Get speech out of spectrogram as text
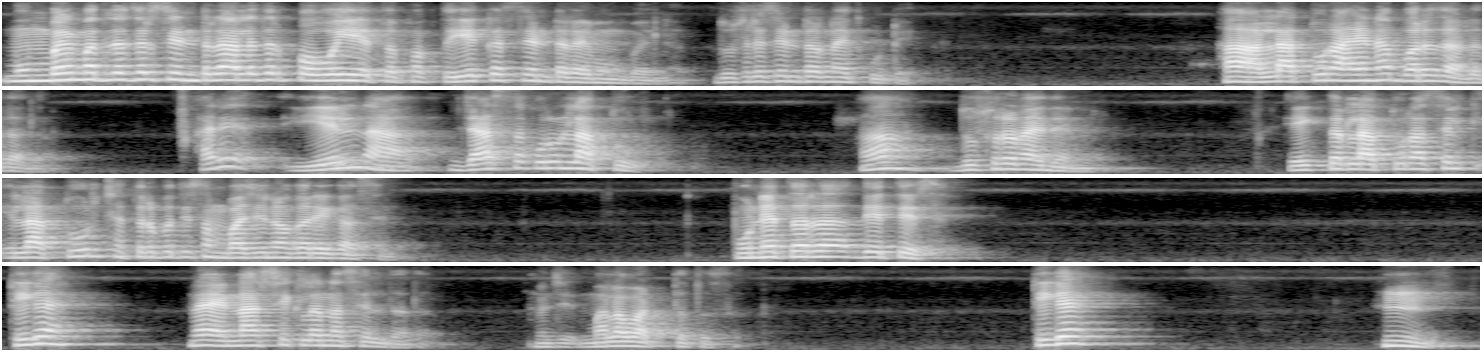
मुंबईमधलं जर सेंटर आलं तर पवई येतं फक्त एकच सेंटर आहे मुंबईला. दुसरे सेंटर नाहीत कुठे. हा लातूर आहे ना बरं झालं दादा. अरे येईल ना जास्त करून लातूर. हा दुसरं नाही देणार. एक तर लातूर असेल की- लातूर छत्रपती संभाजीनगर एक असेल. पुणे तर देतेच. ठीक आहे? नाही नाशिकला नसेल दादा. म्हणजे मला वाटतं तसं. ठीक आहे? हम्म.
